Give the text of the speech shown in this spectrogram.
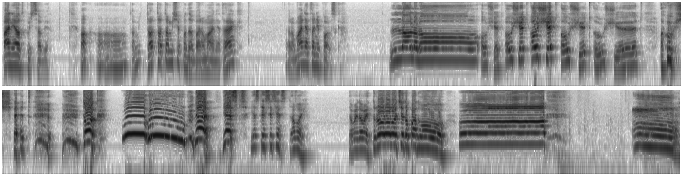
Panie, odpuść sobie. O, o, o, to mi, to, to, to mi się podoba, Romania, tak? Romania to nie Polska. Lo, lo, lo! Oh shit, oh shit, oh shit, oh shit, oh shit, oh shit. Tak! Woohoo! Nie! Jest! Jest, jest, jest, jest, dawaj. Dawaj, dawaj. Trololo cię dopadło! Mm.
